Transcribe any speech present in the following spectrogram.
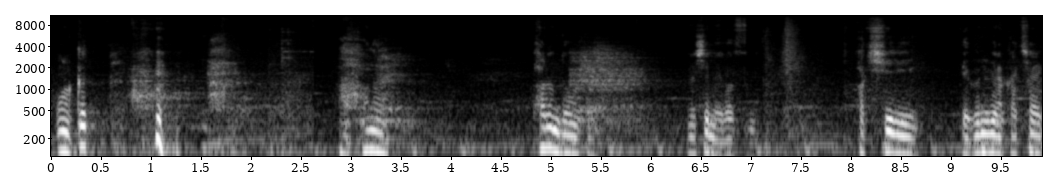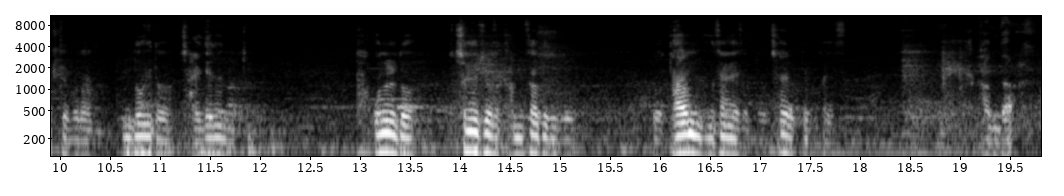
오늘 끝. 아, 오늘 팔 운동을 좀 열심히 해봤습니다. 확실히 대근육이랑 같이 할 때보다는 운동이 더 잘 되는 느낌. 오늘도 시청해주셔서 감사드리고 또 다음 영상에서 또 찾아뵙도록 하겠습니다. 감사합니다.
